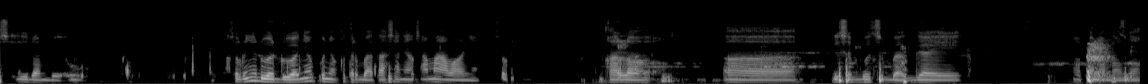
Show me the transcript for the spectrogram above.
SI dan BU. Sebenarnya dua-duanya punya keterbatasan yang sama awalnya. Kalau eh, disebut sebagai apa namanya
